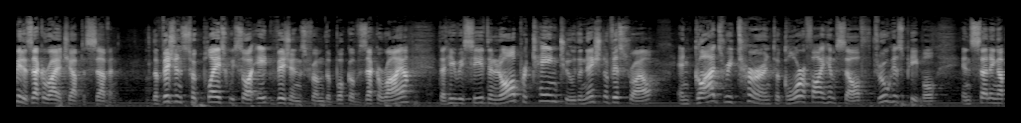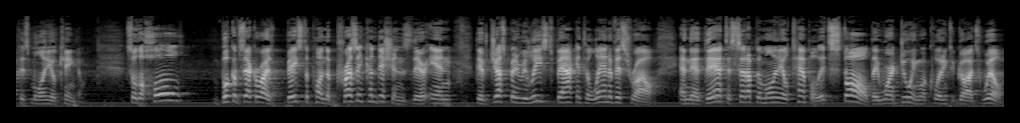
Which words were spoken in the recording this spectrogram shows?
me to Zechariah chapter 7. The visions took place. We saw eight visions from the book of Zechariah that he received, and it all pertained to the nation of Israel and God's return to glorify himself through his people in setting up his millennial kingdom. So the whole book of Zechariah is based upon the present conditions they're in. They've just been released back into the land of Israel, and they're there to set up the millennial temple. It's stalled. They weren't doing according to God's will.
